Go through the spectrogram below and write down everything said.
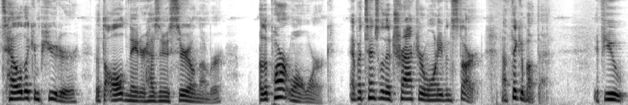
tell the computer that the alternator has a new serial number, or the part won't work, and potentially the tractor won't even start. Now think about that. If you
